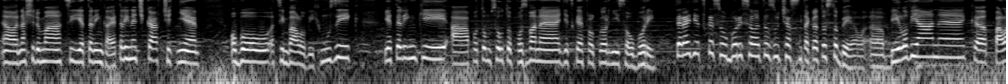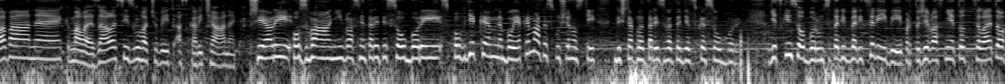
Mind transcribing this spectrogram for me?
eh, naše domácí jetelinka jetelinečka, včetně obou cymbálových muzik, jetelinky a potom jsou to pozvané dětské folklorní soubory. Které dětské soubory se letos zúčastní? Tak letos to byl eh, Bíloviánek, Palavánek, Malé zálesy z Luhačovic a Skaličánek. Přijali pozvání vlastně tady ty soubory s povděkem, nebo jaké máte zkušenosti, když takhle tady zvete dětské soubory? Dětským souborům se tady velice líbí, protože vlastně to celé to,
